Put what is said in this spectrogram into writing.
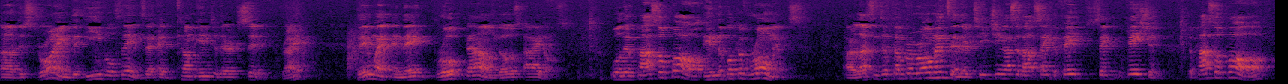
uh, destroying the evil things that had come into their city, right? They went and they broke down those idols. Well, the Apostle Paul, in the book of Romans, our lessons have come from Romans, and they're teaching us about sanctification. The Apostle Paul,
